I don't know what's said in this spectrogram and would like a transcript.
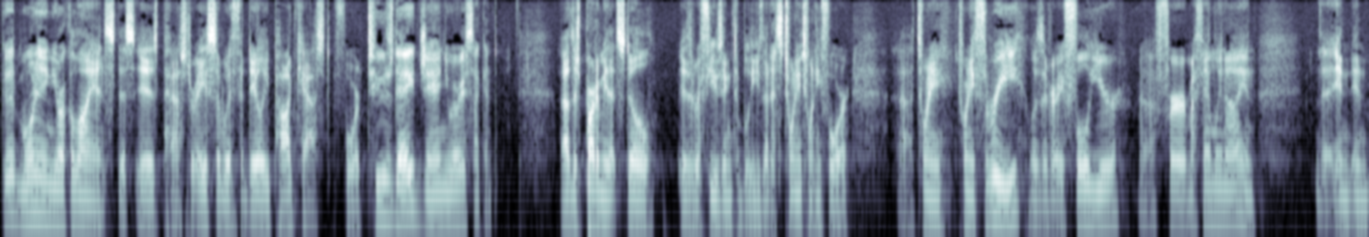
Good morning, York Alliance. This is Pastor Asa with the daily podcast for Tuesday, January 2nd. Uh, there's part of me that still is refusing to believe that it's 2024. Uh, 2023 was a very full year uh, for my family and I, and uh, in, in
